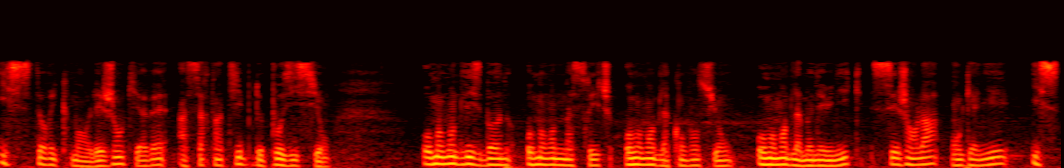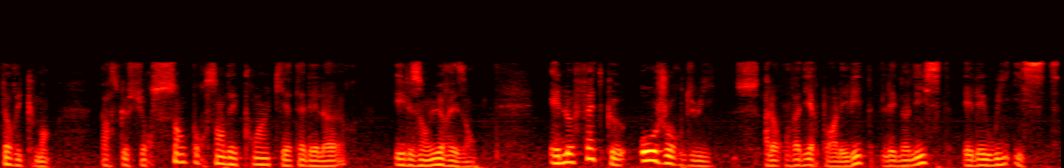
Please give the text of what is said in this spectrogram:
historiquement, les gens qui avaient un certain type de position, au moment de Lisbonne, au moment de Maastricht, au moment de la Convention, au moment de la monnaie unique, ces gens-là ont gagné historiquement. Parce que sur 100% des points qui étaient les leurs, ils ont eu raison. Et le fait qu'aujourd'hui, alors on va dire pour aller vite, les nonistes et les ouiistes.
